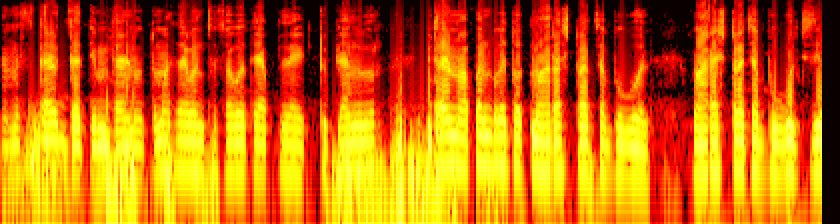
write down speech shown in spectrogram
नमस्कार विद्यार्थी मित्रांनो तुम्हा सर्वांचं स्वागत आहे आपल्या यूट्यूब चॅनलवर मित्रांनो आपण बघत आहोत महाराष्ट्राचा भूगोल. महाराष्ट्राच्या भूगोलची जी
